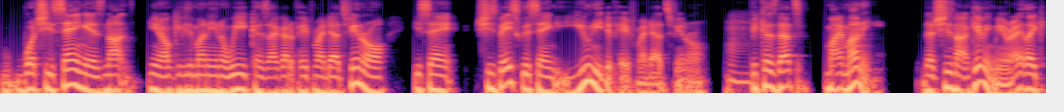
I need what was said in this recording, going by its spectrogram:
what she's saying is not, you know, I'll give you the money in a week because I've got to pay for my dad's funeral. He's saying, she's basically saying, you need to pay for my dad's funeral Mhm. because that's my money that she's not giving me, right? Like,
